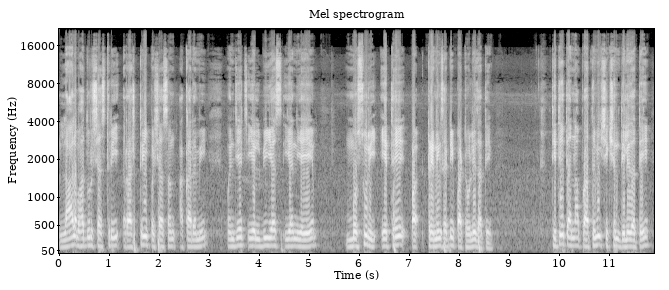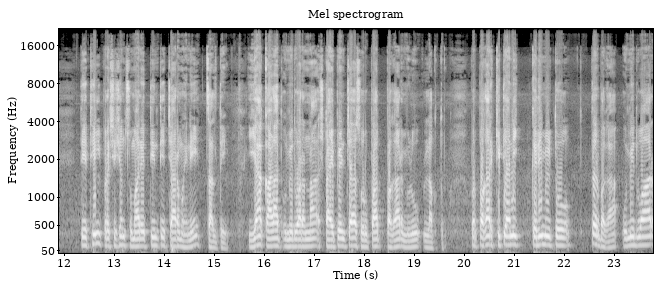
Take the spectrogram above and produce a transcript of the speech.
लालबहादूर शास्त्री राष्ट्रीय प्रशासन अकादमी म्हणजेच L B S N A A Mussoorie येथे पा ट्रेनिंगसाठी पाठवले जाते. तिथे त्यांना प्राथमिक शिक्षण दिले जाते. तेथील प्रशिक्षण सुमारे तीन ते चार महिने चालते. या काळात उमेदवारांना स्टायपेंडच्या स्वरूपात पगार मिळू लागतो. पण पगार किती आणि कधी मिळतो? तर बघा उमेदवार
